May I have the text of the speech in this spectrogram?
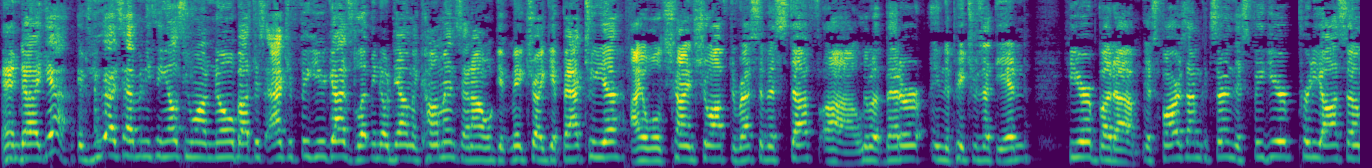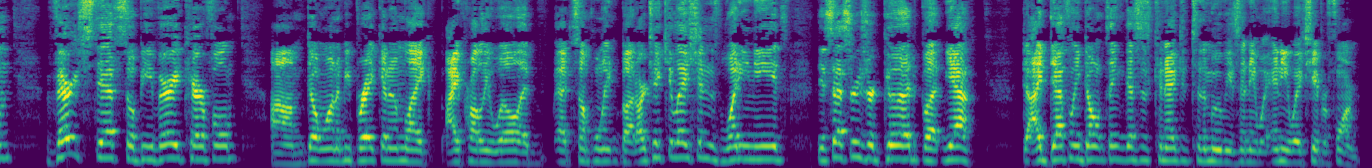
And uh, yeah, if you guys have anything else you want to know about this action figure, you guys, let me know down in the comments, and I will get make sure I get back to you. I will try and show off the rest of this stuff uh, a little bit better in the pictures at the end here. But um, as far as I'm concerned, this figure, pretty awesome. Very stiff, so be very careful. Um, don't want to be breaking them like I probably will at, at some point. But articulation is what he needs. The accessories are good, but yeah, I definitely don't think this is connected to the movies in any way, any way shape, or form.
